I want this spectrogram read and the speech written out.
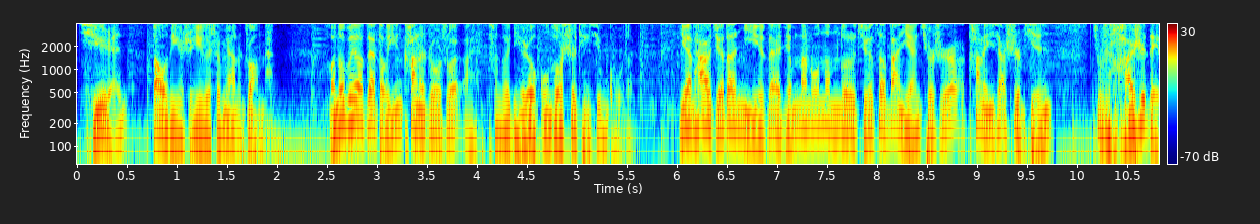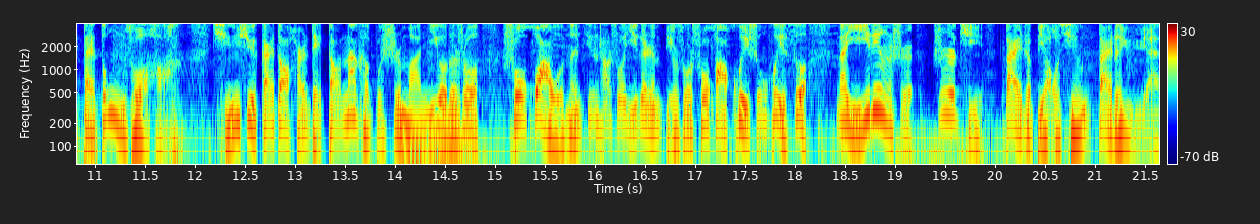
其人到底是一个什么样的状态。很多朋友在抖音看了之后说：“哎，探哥，你这个工作是挺辛苦的，因为他觉得你在节目当中那么多的角色扮演，确实看了一下视频，就是还是得带动作哈，情绪该到还是得到，那可不是嘛。你有的时候说话，我们经常说一个人，比如说说话绘声绘色，那一定是肢体带着表情，带着语言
